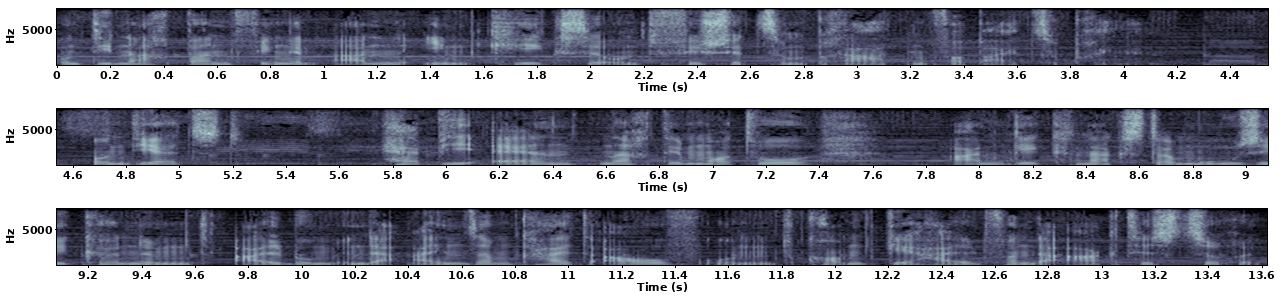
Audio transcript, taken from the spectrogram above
und die Nachbarn fingen an, ihm Kekse und Fische zum Braten vorbeizubringen. Und jetzt? Happy End nach dem Motto, angeknackster Musiker nimmt Album in der Einsamkeit auf und kommt geheilt von der Arktis zurück?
